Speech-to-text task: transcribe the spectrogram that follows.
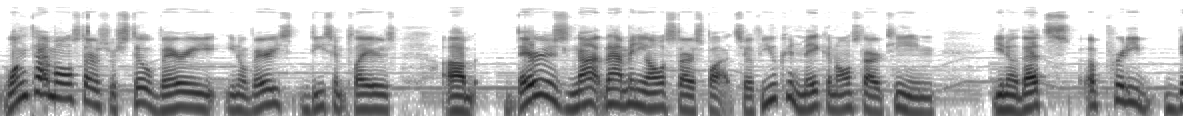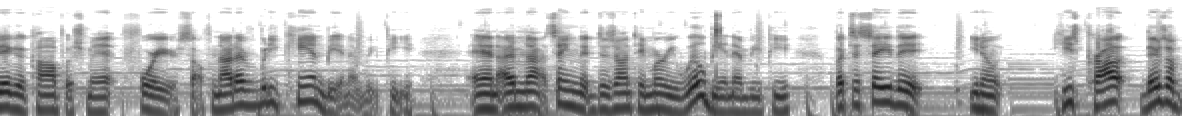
one time all stars are still very, you know, very decent players. Um, there is not that many all star spots. So if you can make an all star team, you know, that's a pretty big accomplishment for yourself. Not everybody can be an MVP. And I'm not saying that DeJounte Murray will be an MVP, but to say that, you know, he's pro there's a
